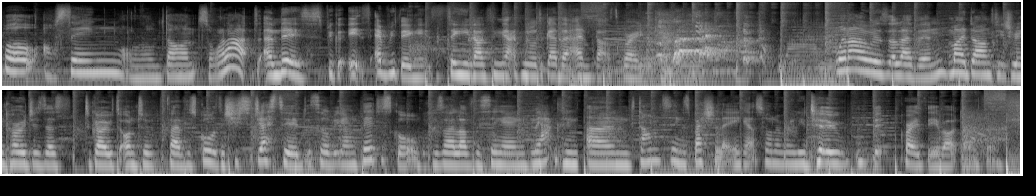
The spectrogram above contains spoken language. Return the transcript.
well, I'll sing, or I'll dance, or I'll act. And this, because it's everything. It's singing, dancing, acting all together, and that's great. When I was 11, my dance teacher encourages us to go to, on to further schools, and she suggested Sylvia Young Theatre School because I love the singing, the acting, and dancing especially. That's what I really do. A bit crazy about dancing.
